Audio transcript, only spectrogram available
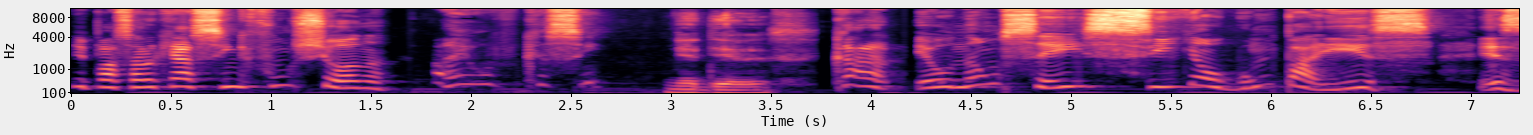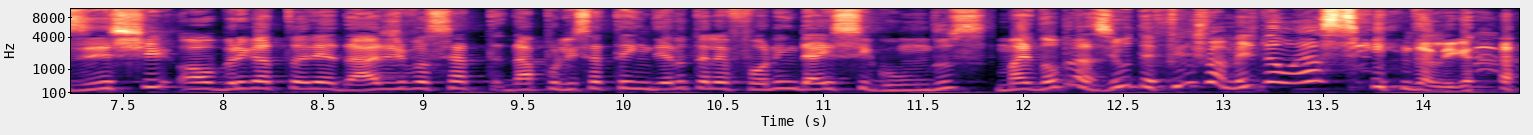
me passaram que é assim que funciona. Aí eu fiquei assim, Meu Deus. Cara, eu não sei se em algum país existe a obrigatoriedade de você da polícia atender o telefone em 10 segundos, mas no Brasil definitivamente não é assim, tá ligado?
